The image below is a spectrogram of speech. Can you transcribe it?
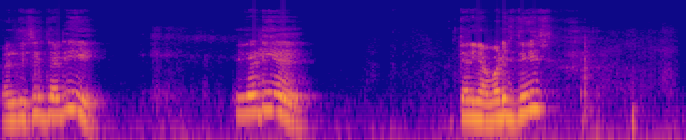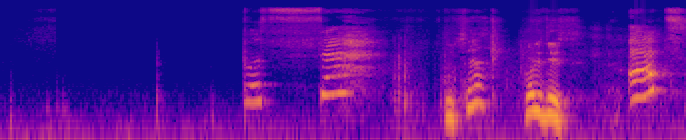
And this is Daddy. You ready? Tell on. What is this? Pussa. Pussa? What is this? H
